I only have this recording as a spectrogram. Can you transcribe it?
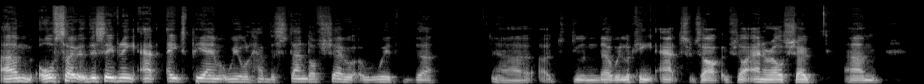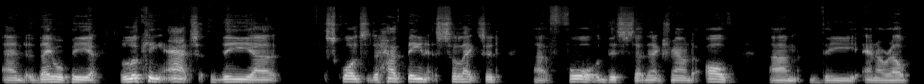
Um, also, this evening at 8 p.m., we will have the standoff show with the. Uh, no, we're looking at our, our NRL show, um, and they will be looking at the uh, squads that have been selected uh, for this uh, next round of um, the NRL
